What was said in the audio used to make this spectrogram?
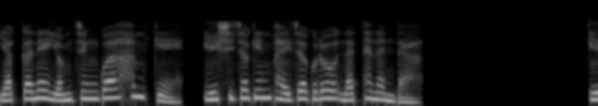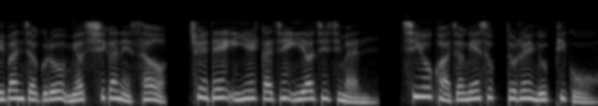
약간의 염증과 함께 일시적인 발적으로 나타난다. 일반적으로 몇 시간에서 최대 2일까지 이어지지만 치유 과정의 속도를 높이고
